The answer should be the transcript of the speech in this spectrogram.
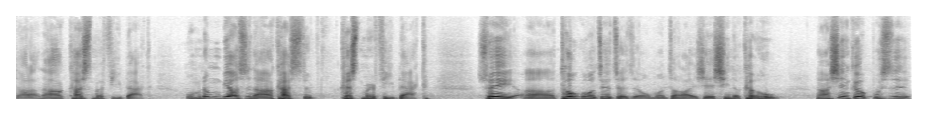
拿到拿到 customer feedback。我们的目标是拿到 customer customer feedback，所以呃，透过这个折折，我们找到一些新的客户。然后新的客户不是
